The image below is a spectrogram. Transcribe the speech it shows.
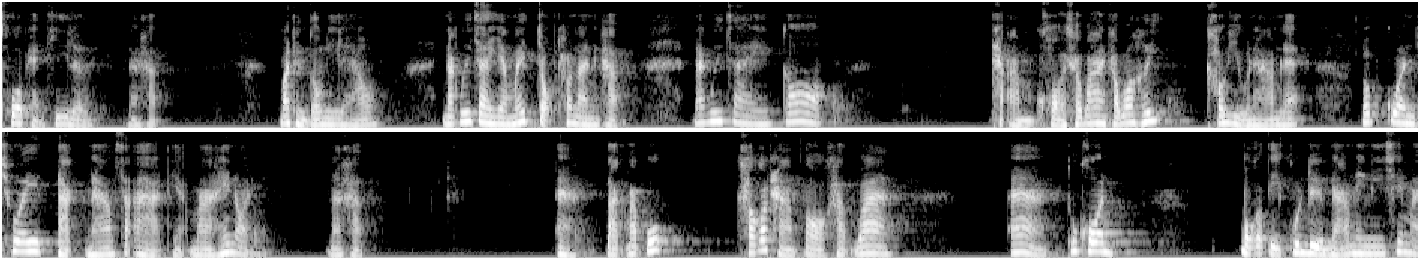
ทั่วแผนที่เลยนะครับ มาถึงตรงนี้แล้ว นักวิจัยยังไม่จบเท่านั้นครับ นักวิจัยก็ถามขอชาวบ้านครับว่าเฮ้ยเขาหิวน้ำแล้วรบกวนช่วยตักน้ำสะอาดเนี่ยมาให้หน่อยนะครับอะตักมาปุ๊บเขาก็ถามต่อครับว่า อ่า ทุกคนปกติคุณดื่มน้ำในนี้ใช่ไหม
